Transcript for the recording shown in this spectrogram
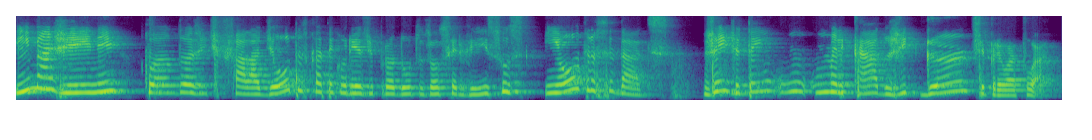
Imagine quando a gente falar de outras categorias de produtos ou serviços em outras cidades. Gente, tem um, um mercado gigante para eu atuar.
